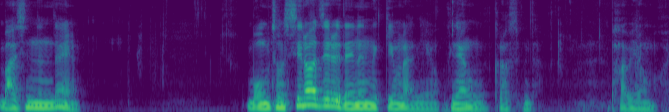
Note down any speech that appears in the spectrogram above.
맛있는데 뭐 엄청 시너지를 내는 느낌은 아니에요. 그냥 그렇습니다. 밥이랑 먹어야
